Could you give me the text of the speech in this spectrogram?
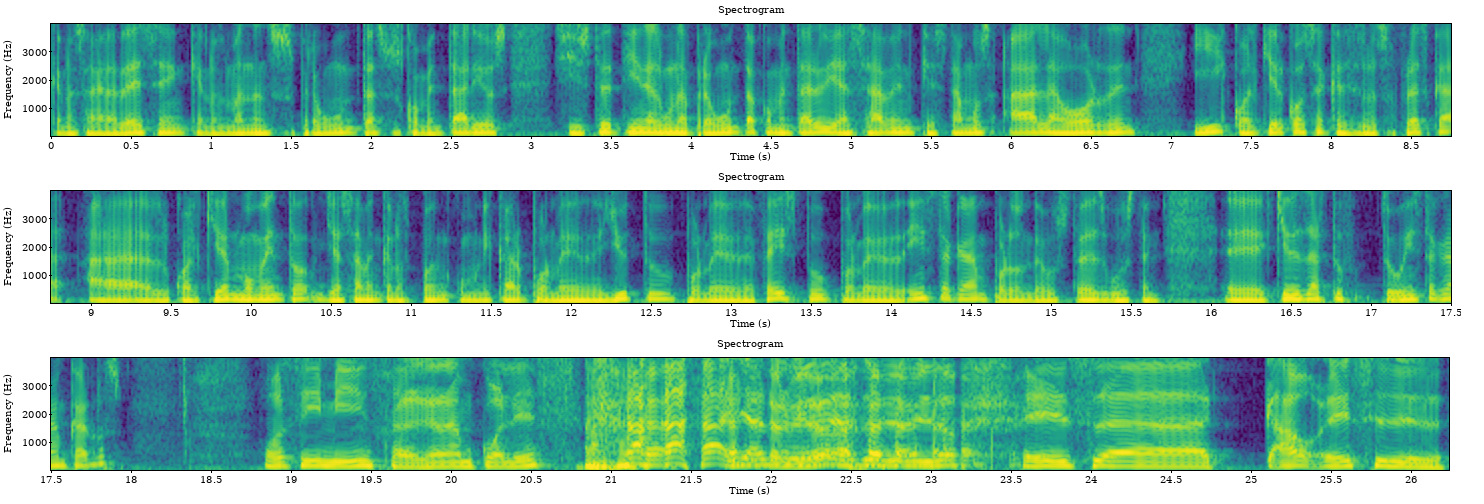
que nos agradecen, que nos mandan sus preguntas, sus comentarios. Si usted tiene alguna pregunta o comentario, ya saben que estamos a la orden y cualquier cosa que se les ofrezca a cualquier momento, ya saben que nos pueden comunicar por medio de YouTube, por medio de Facebook, por medio de Instagram, por donde ustedes gusten. Eh, ¿Quieres dar tu, Instagram, Carlos? Oh, sí, mi Instagram, ¿cuál es? ya, se, olvidó. Es, uh, es el,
